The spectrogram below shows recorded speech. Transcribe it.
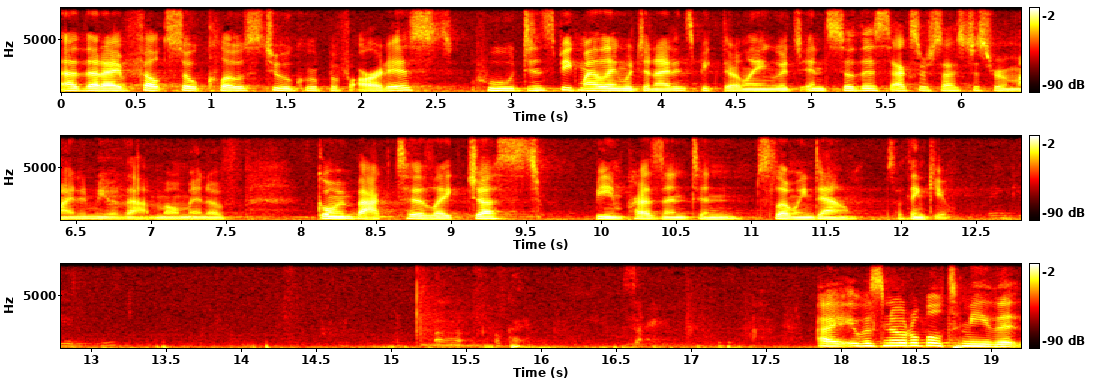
Uh, that I felt so close to a group of artists who didn't speak my language and I didn't speak their language. And so this exercise just reminded me of that moment of going back to like just being present and slowing down. So thank you. I, it was notable to me that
